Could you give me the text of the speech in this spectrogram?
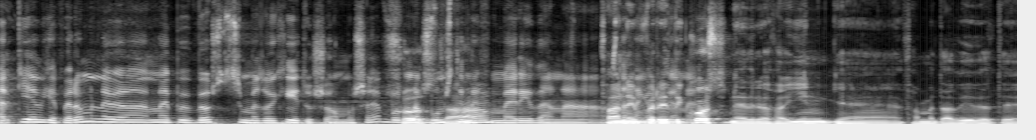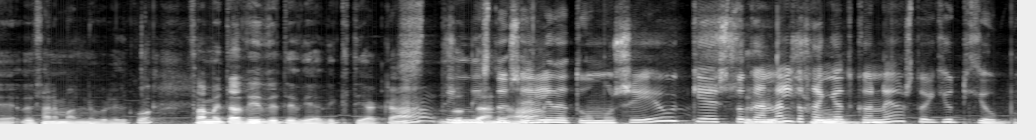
Αρκεί ενδιαφερόμενοι να, να επιβεβαιώσουν τη συμμετοχή τους όμως. Ε. Μπορούν να μπουν Σωστά. στην εφημερίδα να. Θα στα είναι Χανιώτικα υβριδικό συνέδριο, θα γίνει και θα μεταδίδεται, δεν θα είναι μάλλον υβριδικό, θα μεταδίδεται διαδικτυακά, Στην ζωντανά. ιστοσελίδα του μουσείου και στο, Στο κανάλι του YouTube. Χανιώτικο Νέο στο YouTube.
